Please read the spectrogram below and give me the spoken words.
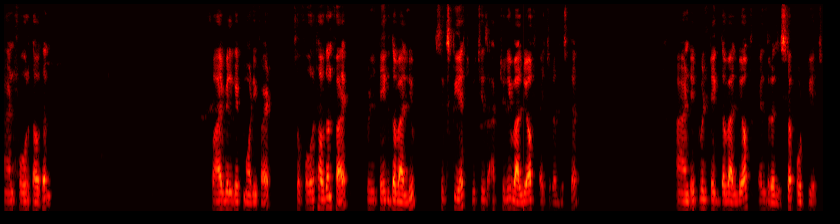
and 4005 will get modified. So 4005 will take the value 60H which is actually value of H register and it will take the value of L register 40H.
